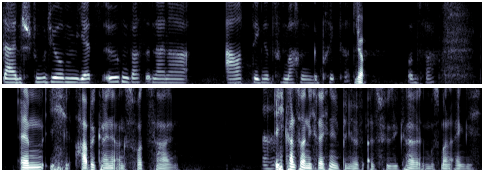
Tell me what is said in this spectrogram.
dein Studium jetzt irgendwas in deiner Art, Dinge zu machen, geprägt hat? Ja. Und zwar? Ähm, ich habe keine Angst vor Zahlen. Aha. Ich kann zwar nicht rechnen, ich bin ja als Physiker, muss man eigentlich,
